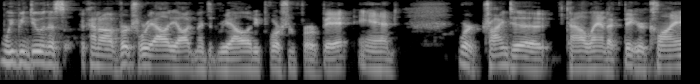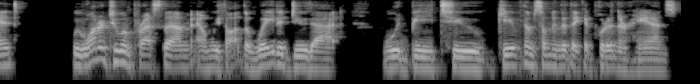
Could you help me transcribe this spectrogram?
we've been doing this kind of virtual reality, augmented reality portion for a bit, and we're trying to kind of land a bigger client. We wanted to impress them, and we thought the way to do that would be to give them something that they could put in their hands,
